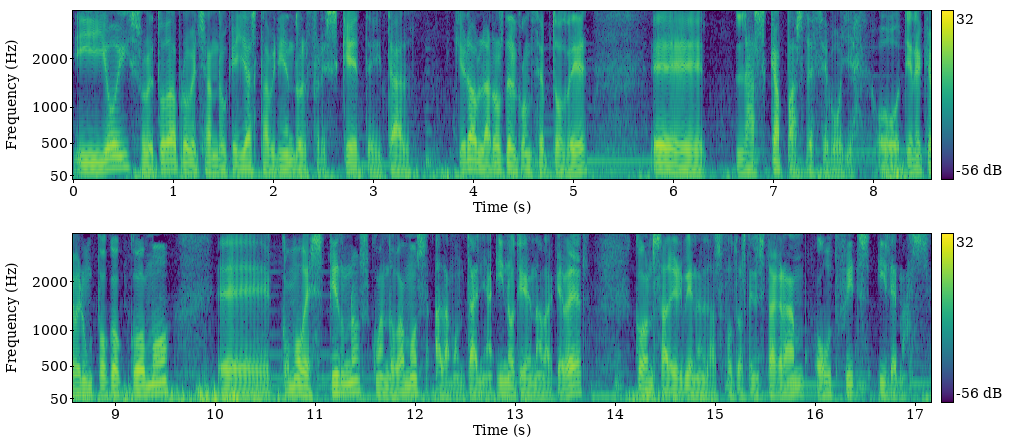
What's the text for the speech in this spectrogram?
y hoy, sobre todo aprovechando que ya está viniendo el fresquete y tal, quiero hablaros del concepto de eh, las capas de cebolla o tiene que ver un poco cómo, eh, cómo vestirnos cuando vamos a la montaña y no tiene nada que ver con salir bien en las fotos de Instagram, outfits y demás.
